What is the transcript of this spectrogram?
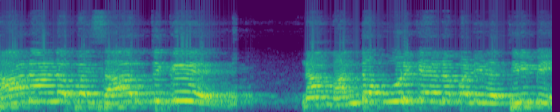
காணாண்ட போய் சாரத்துக்கு நான் வந்த ஊருக்கே என்ன பண்ணிடுற திரும்பி?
